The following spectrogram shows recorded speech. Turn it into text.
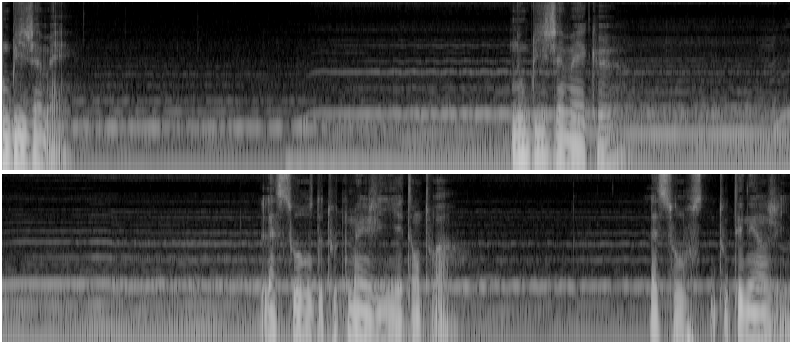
N'oublie jamais. N'oublie jamais que la source de toute magie est en toi. La source de toute énergie.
